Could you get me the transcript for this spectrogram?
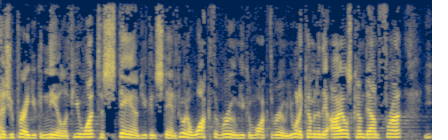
as you pray, you can kneel. If you want to stand, you can stand. If you want to walk the room, you can walk the room. You want to come into the aisles, come down front. You,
